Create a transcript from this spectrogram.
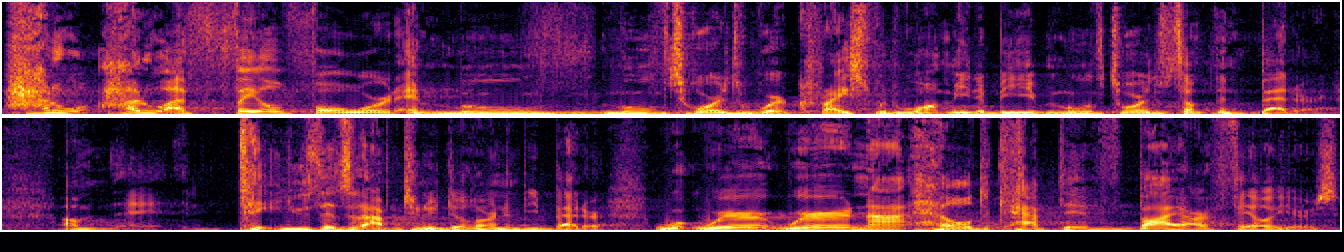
how do, how do I fail forward and move, move towards where Christ would want me to be, move towards something better? Um, use this as an opportunity to learn and be better. We're, we're not held captive by our failures.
